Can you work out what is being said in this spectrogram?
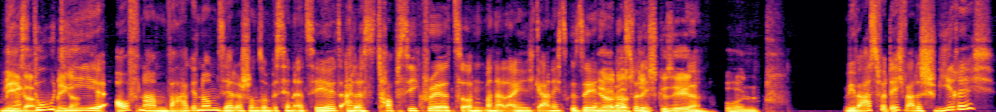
Wie Mega, hast du mega. die Aufnahmen wahrgenommen? Sie hat ja schon so ein bisschen erzählt, alles Top Secrets und man hat eigentlich gar nichts gesehen. Ja, Wie du hast nichts dich? gesehen und Ja. Wie war es für dich? War das schwierig?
